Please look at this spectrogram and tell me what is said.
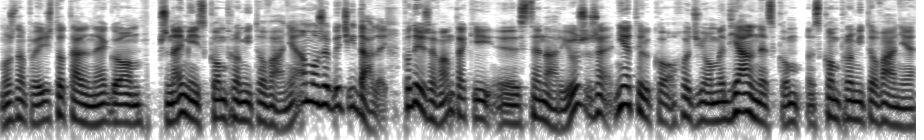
można powiedzieć, totalnego, przynajmniej skompromitowania, a może być i dalej. Podejrzewam taki y, scenariusz, że nie tylko chodzi o medialne skom skompromitowanie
